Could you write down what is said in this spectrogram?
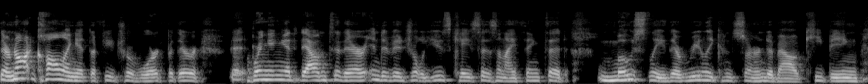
they're not calling it the future of work but they're uh, bringing it down to their individual use cases and i think that mostly they're really concerned about keeping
